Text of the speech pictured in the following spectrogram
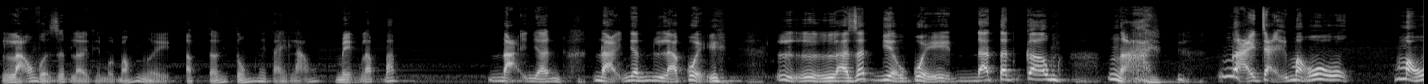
Lão vừa dứt lời thì một bóng người ập tới túm lấy tay lão, miệng lắp bắp. Đại nhân đại nhân là quỷ, là rất nhiều quỷ đã tấn công. Ngài ngài chạy máu máu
